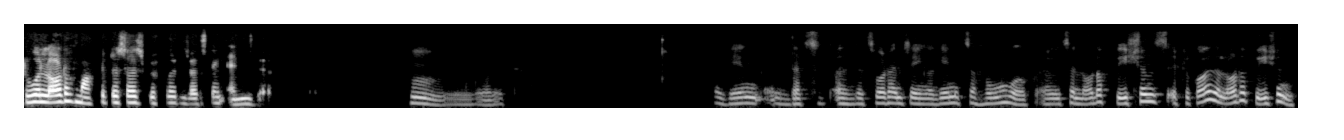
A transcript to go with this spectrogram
do a lot of market research before investing anywhere Hmm. Got it. Again, that's uh, that's what I'm saying. Again, it's a homework. Uh, it's a lot of patience. It requires a lot of patience.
